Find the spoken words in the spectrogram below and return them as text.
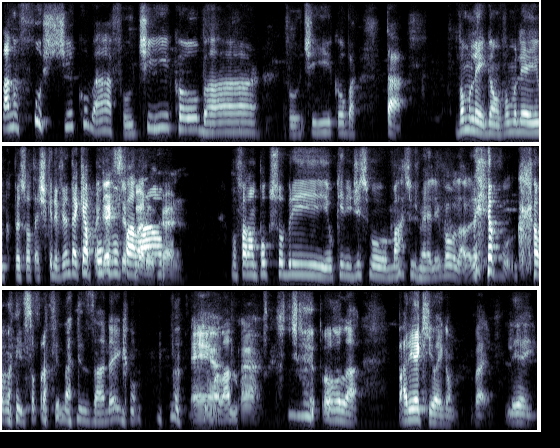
lá no Fustico Bar. Fustico Bar. Fustico Bar. Tá. Vamos ler, Igão. Vamos ler aí o que o pessoal tá escrevendo. Daqui a pouco é eu vou falar. Parou, vou falar um pouco sobre o queridíssimo Márcio Smelly. Vamos lá, daqui a pouco. Calma aí, só para finalizar, né, Igão? É, lá no... é. Vamos lá. Parei aqui, ó, Igão. Vai, lê aí.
